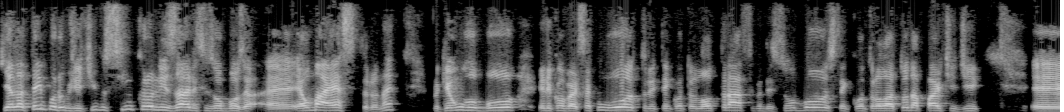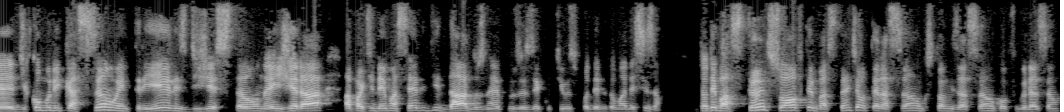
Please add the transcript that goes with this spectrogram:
que ela tem por objetivo sincronizar esses robôs. É, é o maestro, né? Porque um robô ele conversa com o outro e tem que controlar o tráfego desses robôs, tem que controlar toda a parte de, é, de comunicação entre eles, de gestão, né? E gerar a partir daí uma série de dados, né? Para os executivos poderem tomar decisão. Então tem bastante software, bastante alteração, customização, configuração,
